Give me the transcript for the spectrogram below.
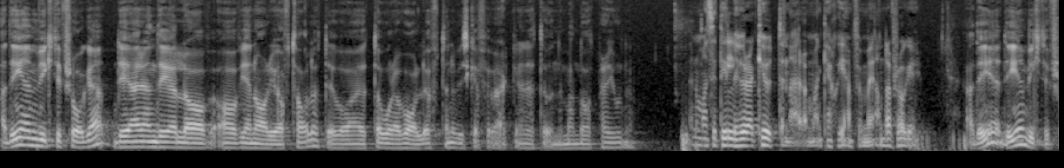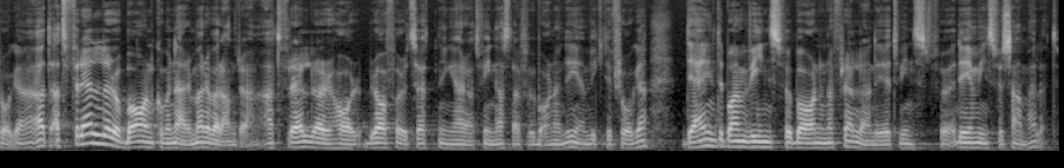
Ja, det är en viktig fråga. Det är en del av, av januariavtalet. Det var ett av våra vallöften och vi ska förverkliga detta under mandatperioden. Men om man ser till hur akut den är, om man kanske jämför med andra frågor? Ja, det, är, det är en viktig fråga. Att, att föräldrar och barn kommer närmare varandra, att föräldrar har bra förutsättningar att finnas där för barnen, det är en viktig fråga. Det är inte bara en vinst för barnen och föräldrarna, det är, vinst för, det är en vinst för samhället.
